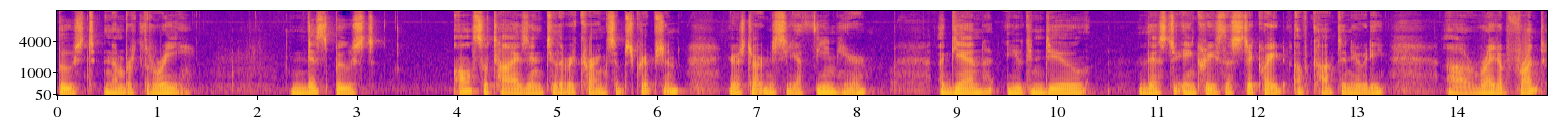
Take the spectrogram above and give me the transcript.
boost number three. This boost also ties into the recurring subscription. You're starting to see a theme here. Again, you can do this to increase the stick rate of continuity uh, right up front.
